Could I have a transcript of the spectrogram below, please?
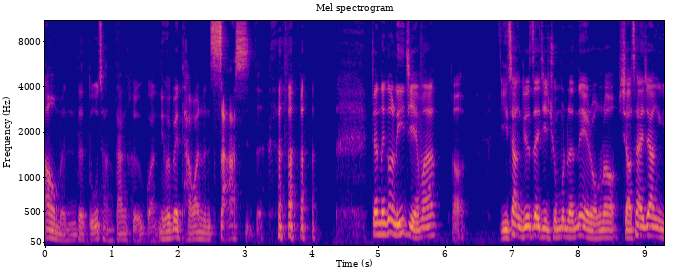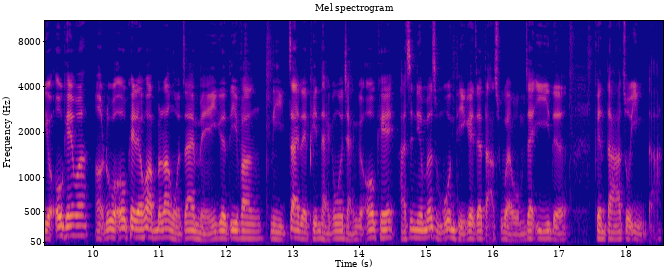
澳门的赌场当荷官，你会被台湾人杀死的。这样能够理解吗？哦。以上就是这期全部的内容喽。小菜酱有 OK 吗？哦，如果 OK 的话，不让我在每一个地方你在的平台跟我讲一个 OK，还是你有没有什么问题可以再打出来，我们再一一的跟大家做应答。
